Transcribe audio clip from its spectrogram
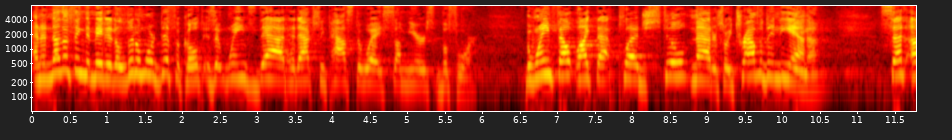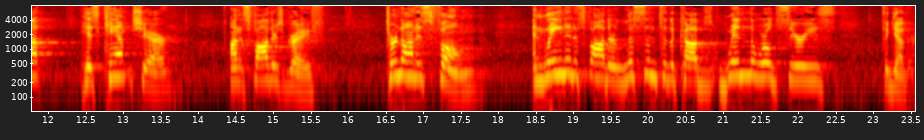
And another thing that made it a little more difficult is that Wayne's dad had actually passed away some years before. But Wayne felt like that pledge still mattered. So he traveled to Indiana, set up his camp chair on his father's grave, turned on his phone, and Wayne and his father listened to the Cubs win the World Series together.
